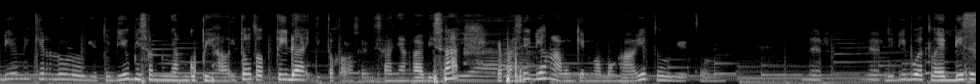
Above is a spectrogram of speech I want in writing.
dia mikir dulu gitu. Dia bisa menyanggupi hal itu atau tidak gitu. Kalau misalnya nggak bisa Iya. ya pasti dia nggak mungkin ngomong hal itu gitu benar jadi buat ladies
